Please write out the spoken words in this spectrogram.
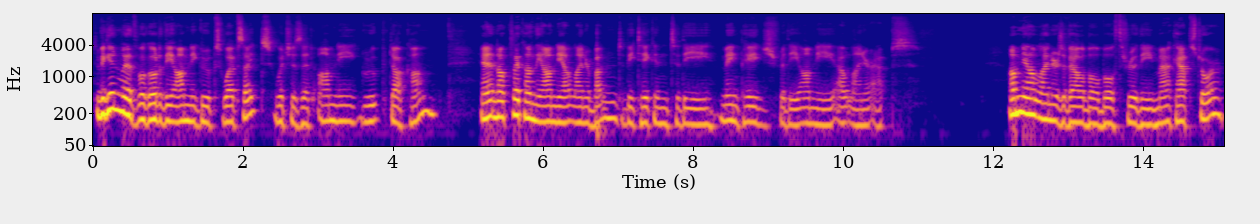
To begin with, we'll go to the Omni Group's website, which is at omnigroup.com. And I'll click on the Omni Outliner button to be taken to the main page for the Omni Outliner apps. Omni Outliner is available both through the Mac App Store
